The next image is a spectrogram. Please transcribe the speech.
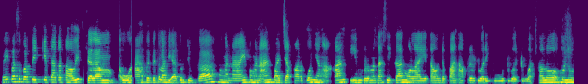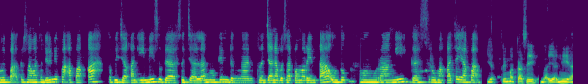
Baik Pak, seperti kita ketahui dalam UU HPP telah diatur juga mengenai pengenaan pajak karbon yang akan diimplementasikan mulai tahun depan April 2022. Kalau menurut Pak Krisnawan sendiri nih Pak, apakah kebijakan ini sudah sejalan mungkin dengan rencana besar pemerintah untuk mengurangi gas rumah kaca ya Pak? Ya, terima kasih Mbak Yani ya,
